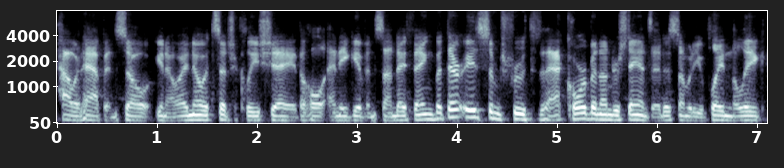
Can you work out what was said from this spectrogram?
how it happened. So, you know, I know it's such a cliche, the whole any given Sunday thing, but there is some truth to that. Corbin understands it as somebody who played in the league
